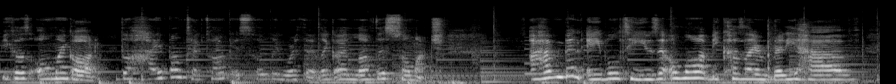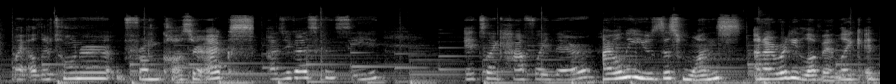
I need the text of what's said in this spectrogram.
because oh my god, the hype on TikTok is totally worth it. Like I love this so much. I haven't been able to use it a lot because I already have my other toner from Cosrx. As you guys can see, it's like halfway there. I only use this once and I already love it. Like it,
